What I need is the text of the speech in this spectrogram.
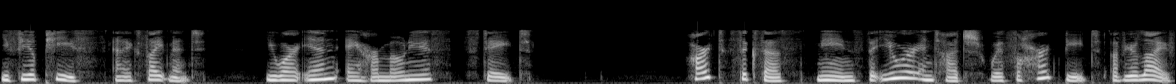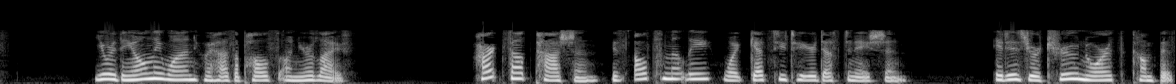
You feel peace and excitement. You are in a harmonious state. Heart success means that you are in touch with the heartbeat of your life. You are the only one who has a pulse on your life. Heartfelt passion is ultimately what gets you to your destination. It is your true north compass.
